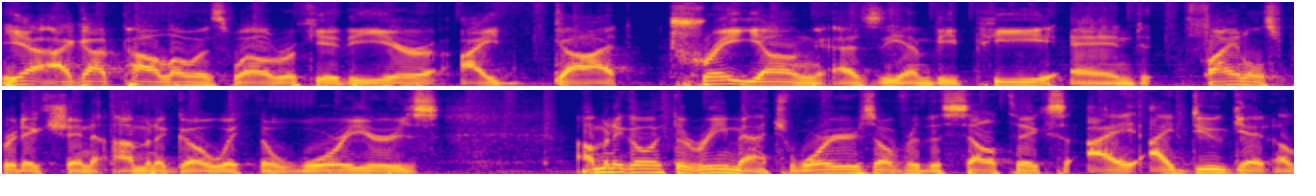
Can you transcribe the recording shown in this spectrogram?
Yeah, I got Paolo as well, Rookie of the Year. I got Trae Young as the MVP, and finals prediction. I'm going to go with the Warriors. I'm going to go with the rematch Warriors over the Celtics. I, I do get a,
